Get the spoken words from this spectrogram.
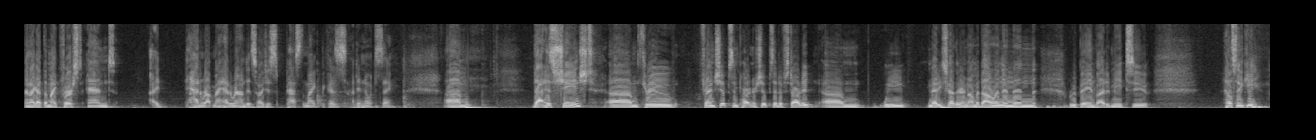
and I got the mic first, and I hadn't wrapped my head around it, so I just passed the mic because I didn't know what to say. Um, that has changed um, through friendships and partnerships that have started. Um, we met each other in Almedalen, and then Roope invited me to Helsinki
